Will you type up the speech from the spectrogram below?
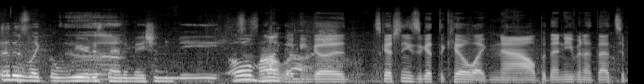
That is like the weirdest animation to me. This oh is my not god. looking good. Sketch needs to get the kill like now, but then even at that, tip,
